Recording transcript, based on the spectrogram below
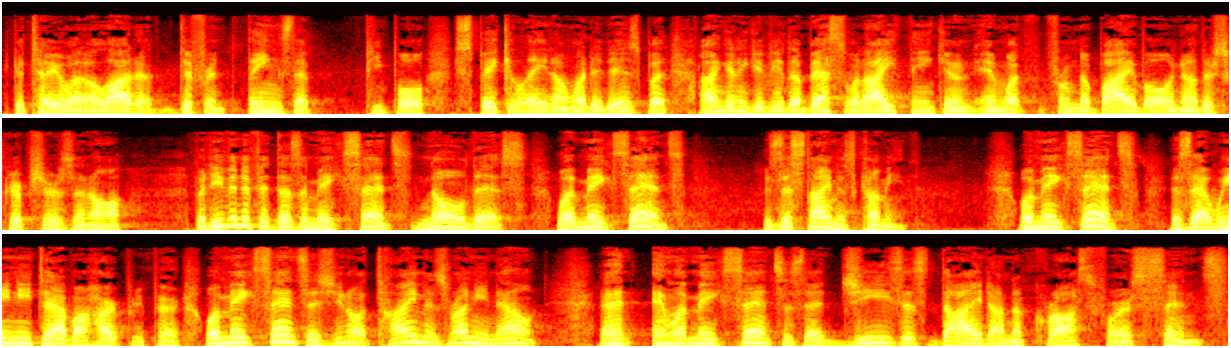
I could tell you what, a lot of different things that people speculate on what it is, but I'm going to give you the best what I think and, and what from the Bible and other scriptures and all. But even if it doesn't make sense, know this. What makes sense is this time is coming. What makes sense is that we need to have our heart prepared. What makes sense is, you know, time is running out. And, and what makes sense is that Jesus died on the cross for our sins,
